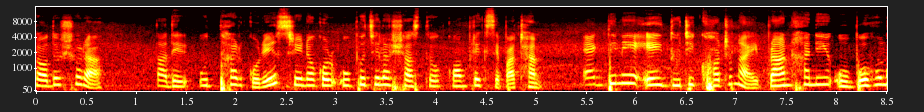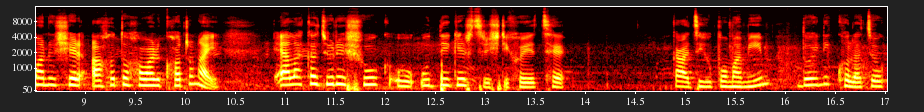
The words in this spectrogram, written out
সদস্যরা তাদের উদ্ধার করে শ্রীনগর উপজেলা স্বাস্থ্য কমপ্লেক্সে পাঠান। একদিনে এই দুটি ঘটনায় প্রাণহানি ও বহু মানুষের আহত হওয়ার ঘটনায় এলাকা জুড়ে শোক ও উদ্বেগের সৃষ্টি হয়েছে। কাজী উপমা মিম, দৈনিক খোলা চোখ।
